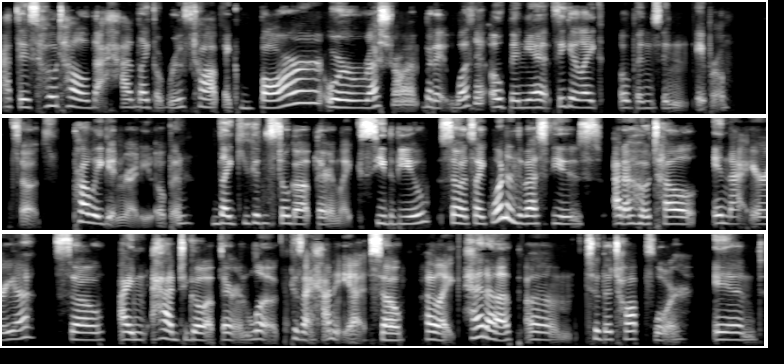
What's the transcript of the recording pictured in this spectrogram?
at this hotel that had like a rooftop like bar or restaurant, but it wasn't open yet. I think it like opens in April. So it's probably getting ready to open. Like you can still go up there and like see the view. So it's like one of the best views at a hotel in that area. So I had to go up there and look because I hadn't yet. So I like head up um to the top floor and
